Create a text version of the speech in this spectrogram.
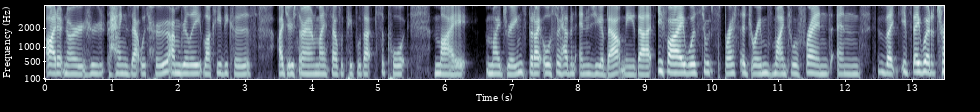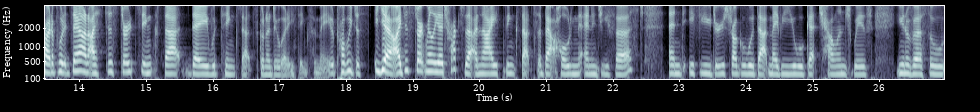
I don't know who hangs out with who, I'm really lucky because I do surround myself with people that support my my dreams, but I also have an energy about me that if I was to express a dream of mine to a friend and like if they were to try to put it down, I just don't think that they would think that's going to do anything for me. It would probably just, yeah, I just don't really attract that. And I think that's about holding the energy first. And if you do struggle with that, maybe you will get challenged with universal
